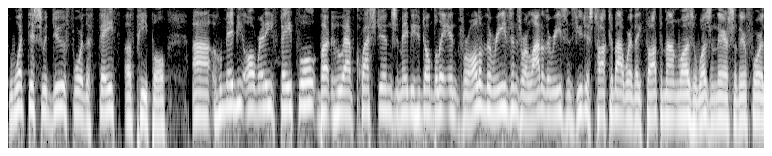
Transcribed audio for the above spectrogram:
what this would do for the faith of people uh, who may be already faithful, but who have questions and maybe who don't believe. And for all of the reasons, or a lot of the reasons you just talked about, where they thought the mountain was, it wasn't there, so therefore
